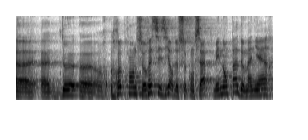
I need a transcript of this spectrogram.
euh, euh, de euh, reprendre, se ressaisir de ce concept, mais non pas de manière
